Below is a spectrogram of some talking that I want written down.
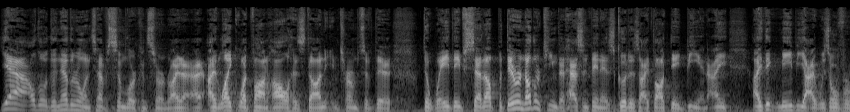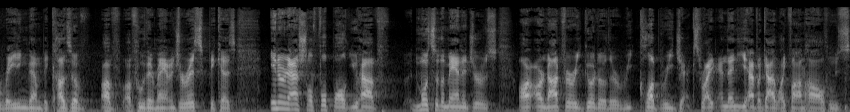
Yeah, although the Netherlands have a similar concern, right? I, I, like what Van Gaal has done in terms of the the way they've set up, but they're another team that hasn't been as good as I thought they'd be, and I I think maybe I was overrating them because of of, of who their manager is. Because international football, you have most of the managers are, are not very good or they're re- club rejects, right? And then you have a guy like Van Gaal who's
